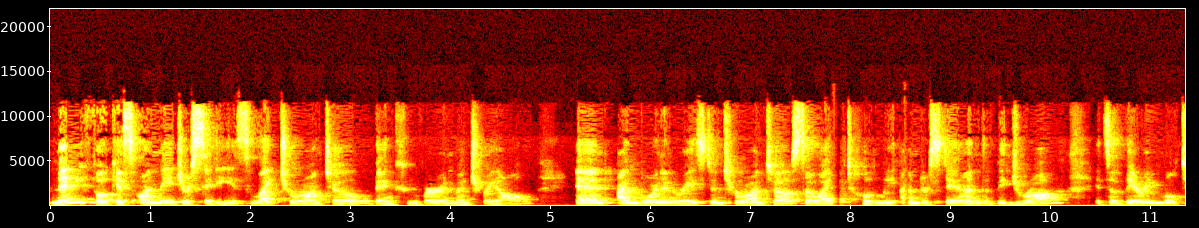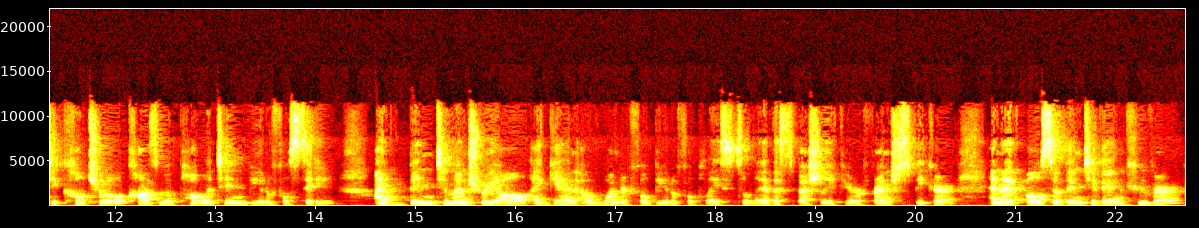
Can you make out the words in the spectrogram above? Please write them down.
Many focus on major cities like Toronto, Vancouver, and Montreal. And I'm born and raised in Toronto, so I totally understand the draw. It's a very multicultural, cosmopolitan, beautiful city. I've been to Montreal, again, a wonderful, beautiful place to live, especially if you're a French speaker. And I've also been to Vancouver.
